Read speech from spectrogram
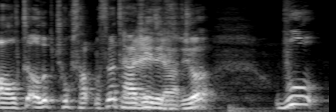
6 alıp çok satmasını tercih Evet ederiz ya, diyor. Bu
